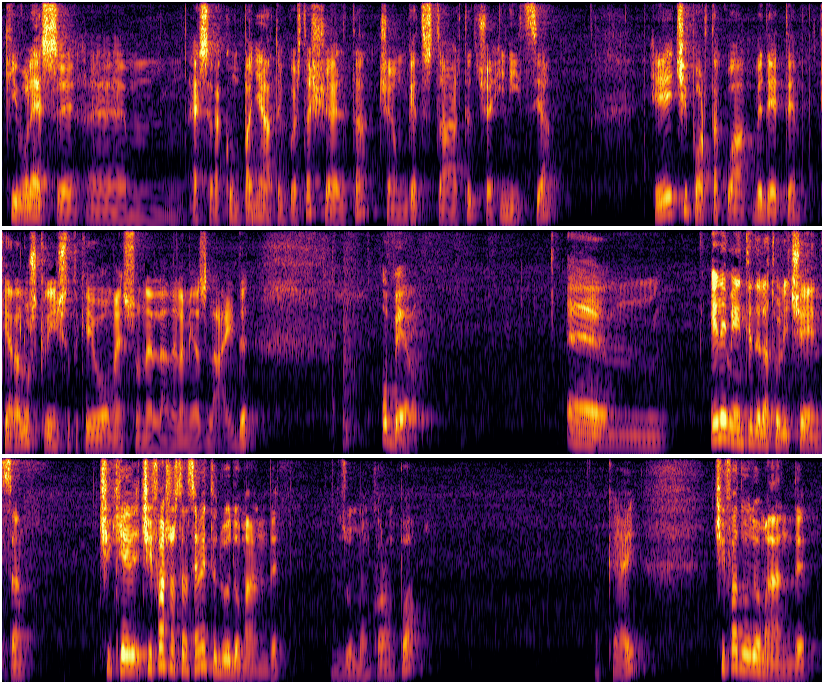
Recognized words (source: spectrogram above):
chi volesse ehm, essere accompagnato in questa scelta, c'è un get started, cioè inizia, e ci porta qua, vedete, che era lo screenshot che io avevo messo nella, nella mia slide, ovvero ehm, elementi della tua licenza. Ci, chiede, ci fa sostanzialmente due domande. Zoom ancora un po'. Ok. Ci fa due domande.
